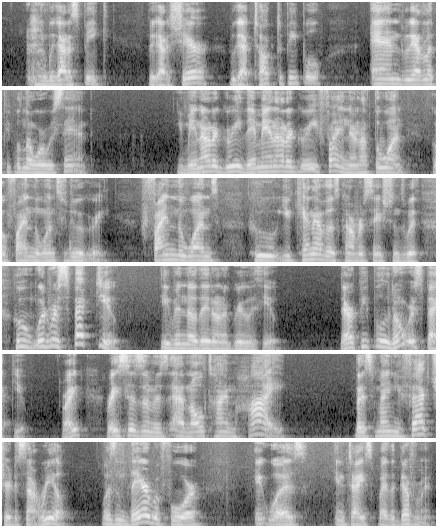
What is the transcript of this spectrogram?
we got to speak. We got to share. We got to talk to people. And we got to let people know where we stand. You may not agree, they may not agree, fine, they're not the one. Go find the ones who do agree. Find the ones who you can have those conversations with, who would respect you, even though they don't agree with you. There are people who don't respect you, right? Racism is at an all time high, but it's manufactured, it's not real. It wasn't there before, it was enticed by the government.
